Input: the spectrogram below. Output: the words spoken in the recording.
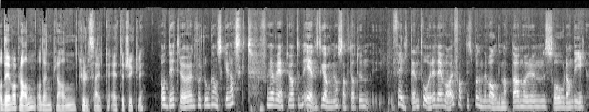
Og det var planen, og den planen kullseilte ettertrykkelig. Og det tror jeg hun forsto ganske raskt. For jeg vet jo at den eneste gangen hun har sagt at hun felte en tåre, det var faktisk på denne valgnatta, når hun så hvordan det gikk.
